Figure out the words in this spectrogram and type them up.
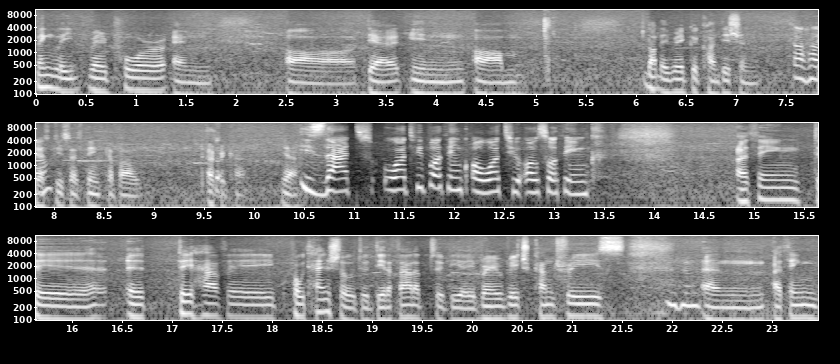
mainly very poor and uh, they're in um, not a very good condition. Uh-huh. That's this I think about Africa. yeah, Is that what people think or what you also think? I think they it, they have a potential to develop to be a very rich countries, and I think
